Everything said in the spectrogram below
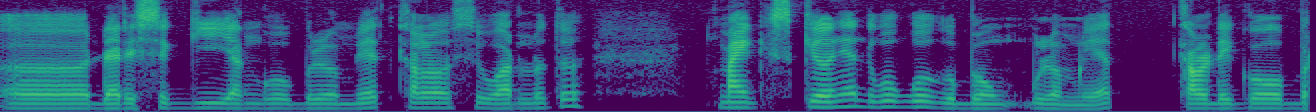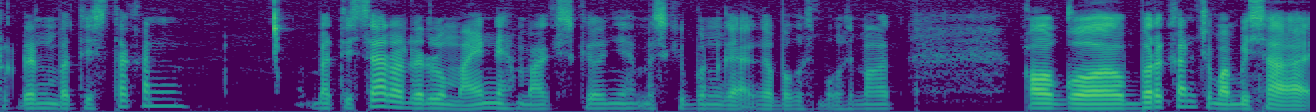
uh, dari segi yang gue belum lihat kalau si Wardlow tuh mic skillnya tuh gue belum belum lihat. Kalau di Goldberg dan Batista kan Batista rada lumayan ya mic skillnya meskipun gak, gak bagus-bagus banget. Kalau Goldberg kan cuma bisa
